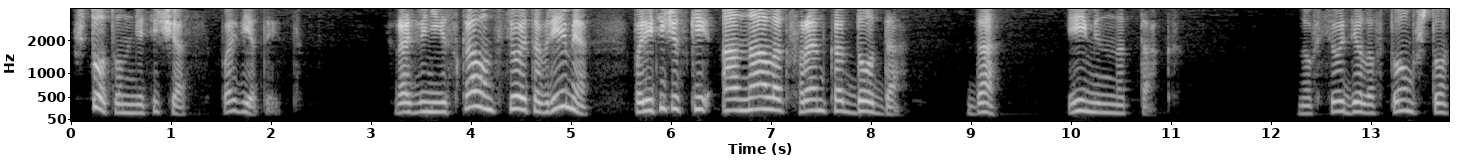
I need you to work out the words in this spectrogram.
Что-то он мне сейчас поведает. Разве не искал он все это время политический аналог Фрэнка Додда? Да, именно так. Но все дело в том, что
